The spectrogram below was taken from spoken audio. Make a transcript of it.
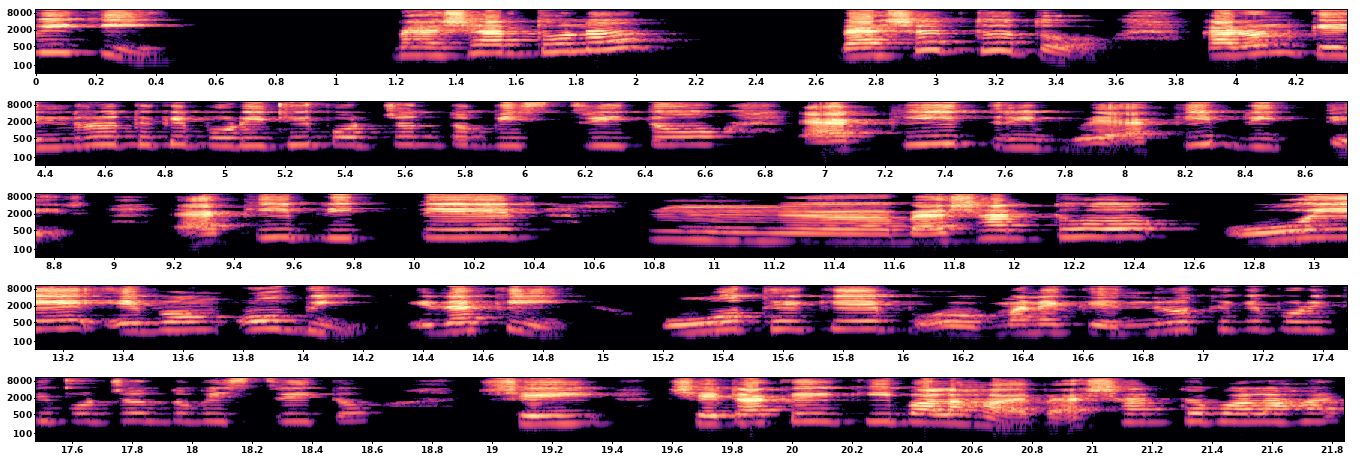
বি কি? ব্যাসার্ধ না? ব্যাসার্ধ তো। কারণ কেন্দ্র থেকে পরিধি পর্যন্ত বিস্তৃত একই একই বৃত্তের একই বৃত্তের ব্যাসার্ধ ও, এ এবং ও বি। এরা কি? ও থেকে মানে কেন্দ্র থেকে পরিধি পর্যন্ত বিস্তৃত। সেই, সেটাকেই কি বলা হয়? ব্যাসার্ধ বলা হয়।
